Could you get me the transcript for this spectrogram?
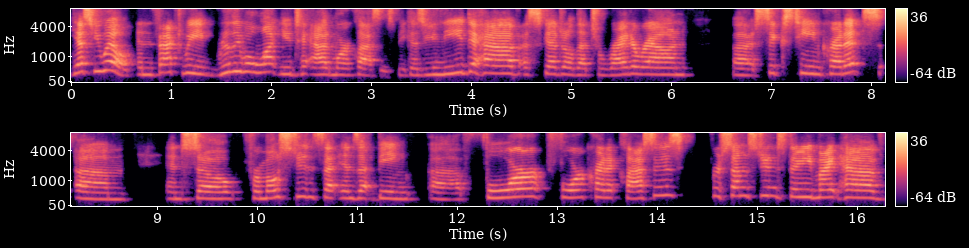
Yes, you will. In fact, we really will want you to add more classes because you need to have a schedule that's right around uh, 16 credits. Um, and so for most students, that ends up being uh, four four credit classes. For some students, they might have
